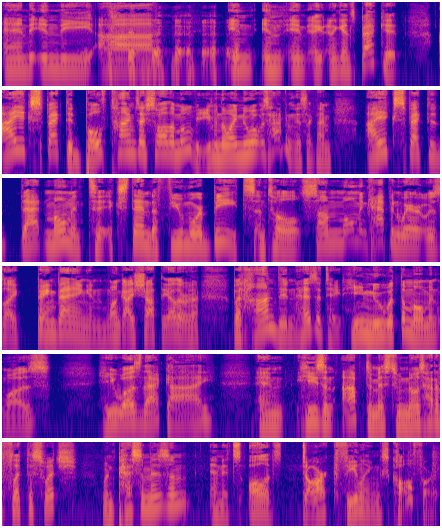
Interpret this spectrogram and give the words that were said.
and in the uh, in, in in in against Beckett. I expected both times I saw the movie, even though I knew what was happening the second time. I expected that moment to extend a few more beats until some moment happened where it was like bang bang and one guy shot the other. But Han didn't hesitate. He knew what the moment was. He was that guy, and he's an optimist who knows how to flick the switch when pessimism and it's all its dark feelings call for it.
